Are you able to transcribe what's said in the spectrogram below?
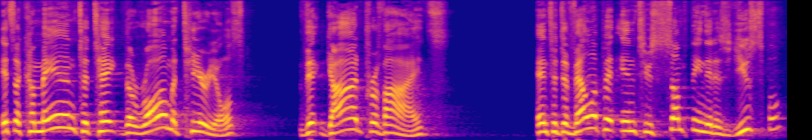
It's a command to take the raw materials that God provides and to develop it into something that is useful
